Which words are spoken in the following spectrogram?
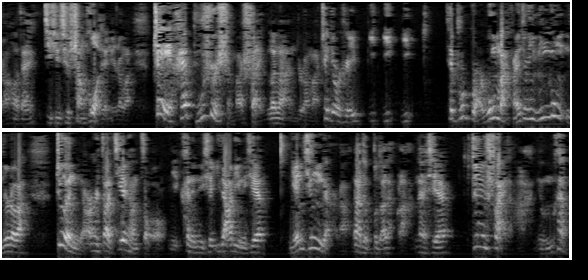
然后再继续去上货去，你知道吗？这还不是什么帅哥呢，你知道吗？这就是一一一一，这不是管工吧？反正就是一民工，你知道吧？这你要是在街上走，你看见那些意大利那些年轻点的，那就不得了了，那些真帅的啊！你们看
